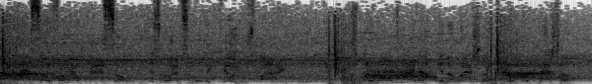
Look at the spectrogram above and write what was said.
Paso from El Paso. This will absolutely kill your spine. He's all tied up in the lasso from El Paso.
